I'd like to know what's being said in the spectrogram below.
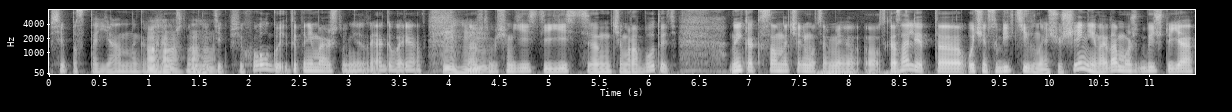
все постоянно говорят, ага, что надо ага. идти к психологу, и ты понимаешь, что не зря говорят, угу. да, что, в общем, есть и есть над чем работать. Ну и как в самом начале мы с вами э, сказали, это очень субъективное ощущение. Иногда может быть, что я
